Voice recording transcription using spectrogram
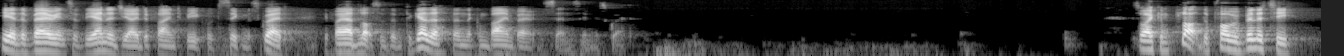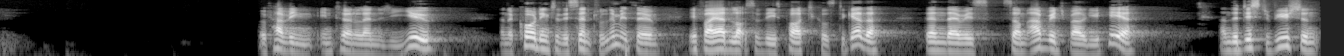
Here, the variance of the energy I define to be equal to sigma squared. If I add lots of them together, then the combined variance is n sigma squared. So I can plot the probability of having internal energy U and according to the central limit theorem, if I add lots of these particles together, then there is some average value here, and the distribution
